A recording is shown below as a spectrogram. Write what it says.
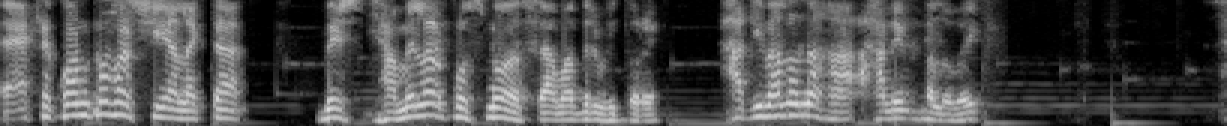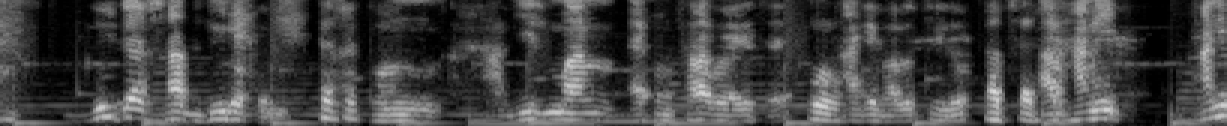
একটা কন্ট্রোভার্সিয়াল একটা বেশ ঝামেলার প্রশ্ন আছে আমাদের ভিতরে। হাজি ভালো না হানিফ ভালো ভাই? দুইটা স্বাদ দুই রকম। এখন হাজির মান এখন খারাপ হয়ে গেছে। আগে ভালো ছিল। আচ্ছা আচ্ছা। আর হানিফ হানি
